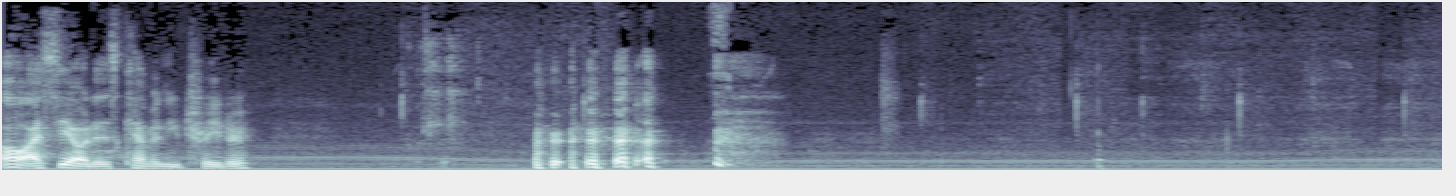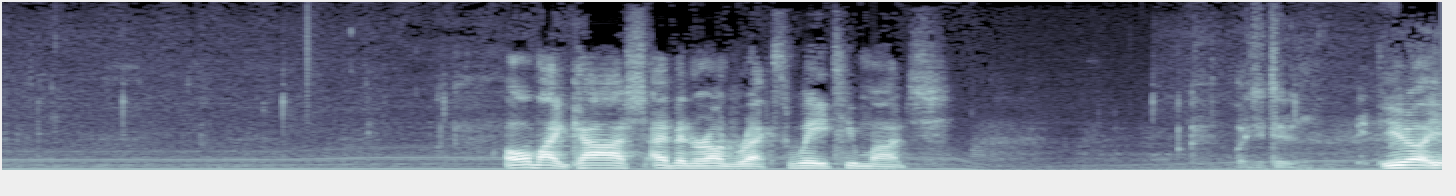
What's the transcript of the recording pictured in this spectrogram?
Oh, I see how it is, Kevin, you traitor. oh my gosh, I've been around Rex way too much. What'd you do? You know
